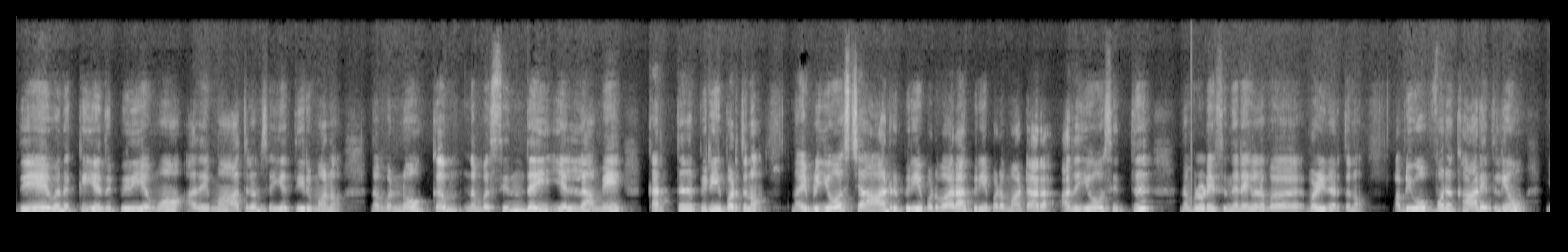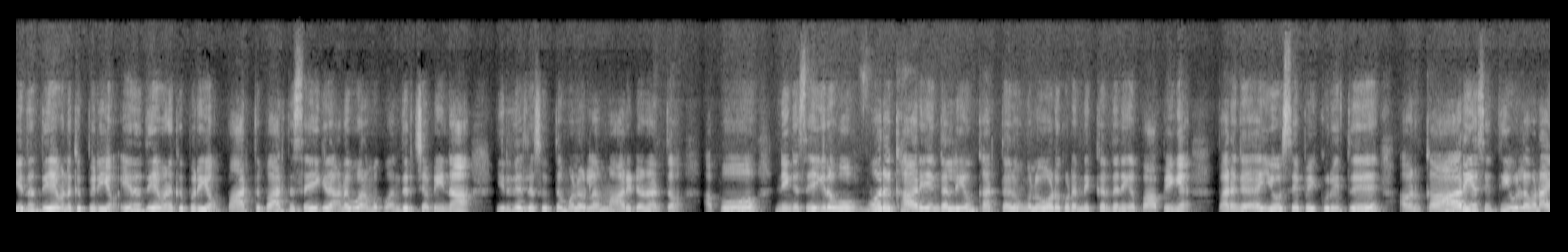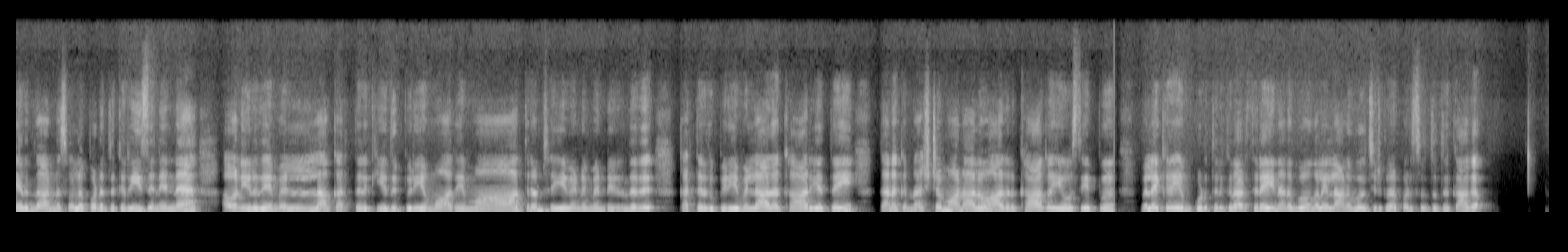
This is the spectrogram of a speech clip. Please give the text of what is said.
தேவனுக்கு எது பிரியமோ அதை மாத்திரம் செய்ய தீர்மானம். நம்ம நோக்கம் நம்ம சிந்தை எல்லாமே கர்த்தரை பிரியப்படுத்தணும். நான் இப்படி யோசிச்சா ஆண்டு பிரியப்படுவாரா பிரியப்பட மாட்டாரா? அதை யோசித்து நம்மளுடைய சிந்தனைகளை நம்ம வழி நடத்தணும் அப்படி ஒவ்வொரு காரியத்திலையும் எது தேவனுக்கு பிரியம் எது தேவனுக்கு பிரியம்? பார்த்து பார்த்து செய்கிற அனுபவம் நமக்கு வந்துருச்சு அப்படின்னா இருதயத்தில் சுத்தம் உள்ளவர்களாக அர்த்தம். அப்போது நீங்கள் செய்கிற ஒவ்வொரு காரியங்கள்லையும் கர்த்தர் உங்களோட கூட நிற்கிறத நீங்கள் பார்ப்பீங்க. பாருங்க யோசேப்பை குறித்து அவன் காரிய சித்தி உள்ளவனாக இருந்தான்னு சொல்லப்படுறதுக்கு ரீசன் என்ன? அவன் இருதயம் எல்லாம் கர்த்தருக்கு எது பிரியமோ அதை மாத்திரம் செய்ய வேண்டும் என்று இருந்தது. கர்த்தருக்கு பிரியமில்லாத காரியத்தை தனக்கு நஷ்டமானாலும் அதற்காக யோசிப்பு விலைக்கையும் கொடுத்திருக்கிறார். சிறையின் அனுபவங்கள் எல்லாம் அனுபவிச்சிருக்கிறார் பரிசுத்தத்துக்காக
